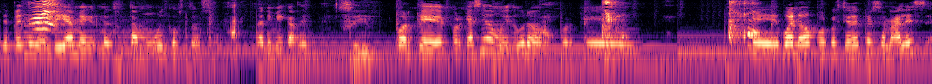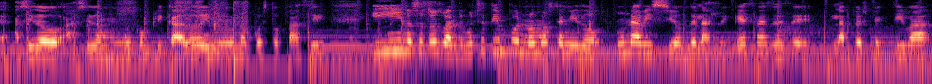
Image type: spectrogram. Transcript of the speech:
depende del día, me, resulta muy costoso, anímicamente. Sí. Porque, porque ha sido muy duro, porque... Eh, bueno, por cuestiones personales ha sido, ha sido muy complicado y no nos lo han puesto fácil. Y nosotros durante mucho tiempo no hemos tenido una visión de las riquezas desde la perspectiva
